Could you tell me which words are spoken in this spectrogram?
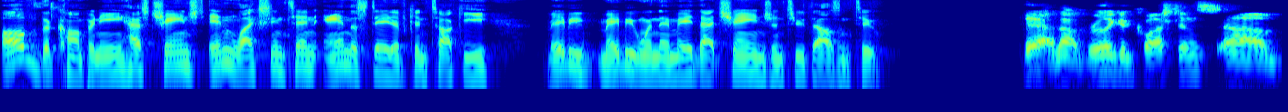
of the company has changed in Lexington and the state of Kentucky. Maybe, maybe when they made that change in 2002. Yeah, no, really good questions. Um,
